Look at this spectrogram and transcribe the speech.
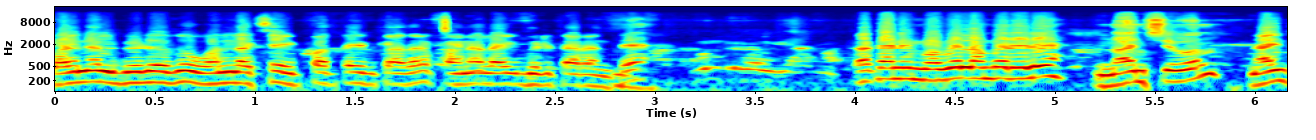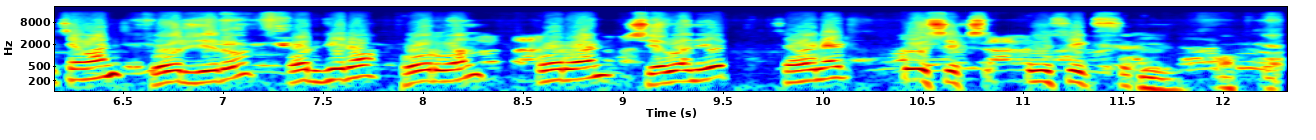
ಫೈನಲ್ ಬಿಡೋದು ಒಂದ್ ಲಕ್ಷ ಇಪ್ಪತ್ತೈದಕ್ಕಾದ್ರೆ ಫೈನಲ್ ಆಗಿ ಬಿಡ್ತಾರಂತೆ. ಕಾಕ ನಿಮ್ ಮೊಬೈಲ್ ನಂಬರ್ ಹೇಳಿ. Nine seven nine seven four zero four zero four one four one seven eight seven eight two six two six okay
